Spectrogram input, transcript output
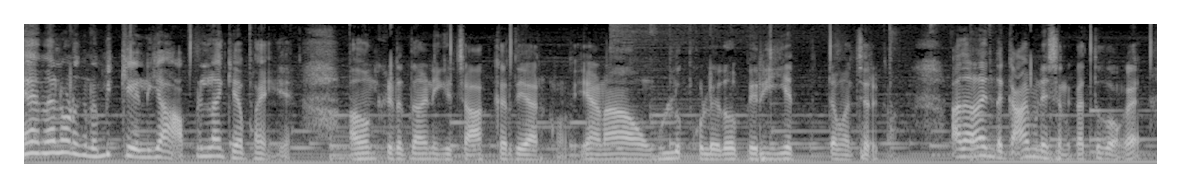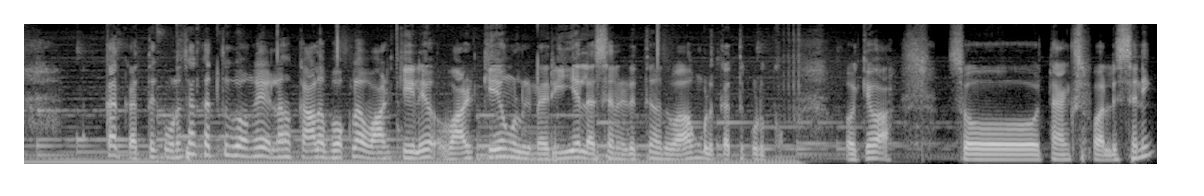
என் மேலே உனக்கு நம்பிக்கை இல்லையா? அப்படிலாம் கேட்பாங்க. அவங்ககிட்ட தான் நீங்கள் ஜாக்கிரதையாக இருக்கணும். ஏன்னா அவன் உள்ளுக்குள்ளே ஏதோ பெரிய திட்டம் வச்சுருக்கான். அதனால் இந்த காம்பினேஷன் கற்றுக்கோங்க க கற்றுக்க முடிஞ்சால் கற்றுக்கோங்க எல்லாம் காலப்போக்கில் வாழ்க்கையிலே வாழ்க்கையே உங்களுக்கு நிறைய லெசன் எடுத்து அதுவாக உங்களுக்கு கற்றுக் கொடுக்கும். ஓகேவா ஸோ தேங்க்ஸ் ஃபார் லிசனிங்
